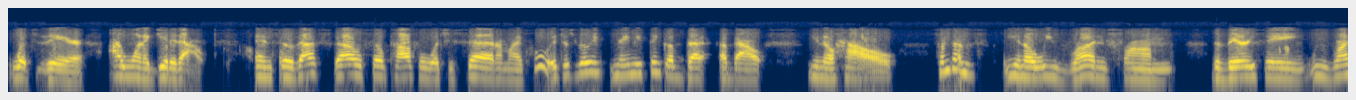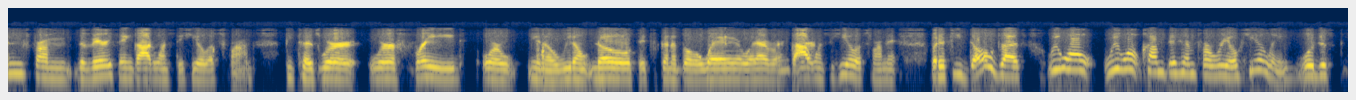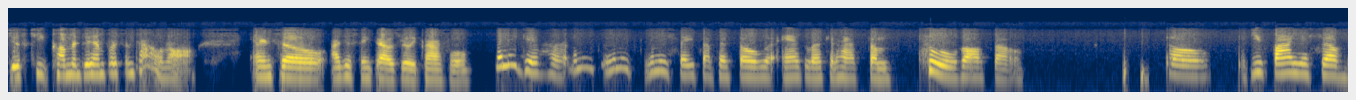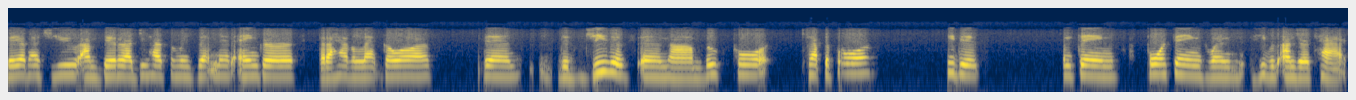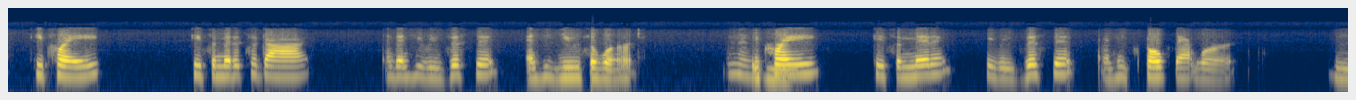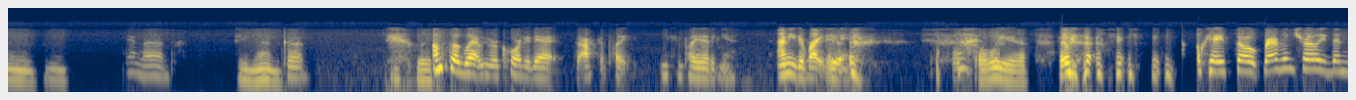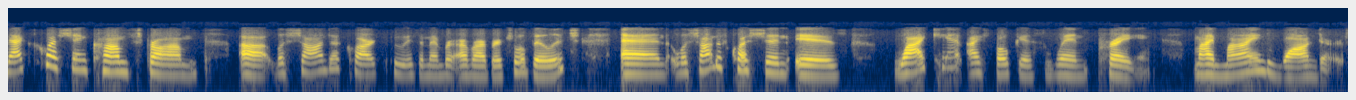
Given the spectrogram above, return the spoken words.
what's there. I want to get it out. And so that's that was so powerful what you said. I'm like, oh, it just really made me think of that about, you know, how sometimes, you know, we run from the very thing we run from the very thing God wants to heal us from because we're we're afraid or you know we don't know if it's going to go away or whatever and God wants to heal us from it. But if he dulls us we won't we won't come to him for real healing. We'll just just keep coming to him for some Tylenol. And so I just think that was really powerful let me give her let me let me let me say something so Angela can have some tools also so if you find yourself there, that's you, I'm bitter, I do have some resentment, anger that I haven't let go of, then the Jesus in um, Luke 4, chapter 4, he did some things, four things when he was under attack. He prayed, he submitted to God, and then he resisted and he used the word. Mm-hmm. He prayed, he submitted, he resisted, and he spoke that word. Mm-hmm. Amen. Amen. Good. I'm so glad we recorded that so I could play. We can play that again. I need to write it yeah. oh yeah. okay, so Reverend Shirley, the next question comes from uh, Lashonda Clark, who is a member of our virtual village, and Lashonda's question is, why can't I focus when praying? My mind wanders.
